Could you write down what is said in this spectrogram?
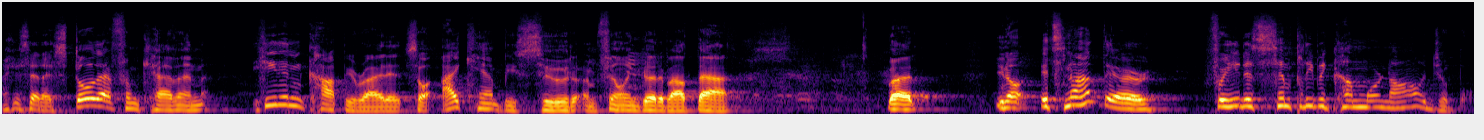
Like I said, I stole that from Kevin he didn't copyright it, so I can't be sued. I'm feeling good about that. But, you know, it's not there for you to simply become more knowledgeable,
